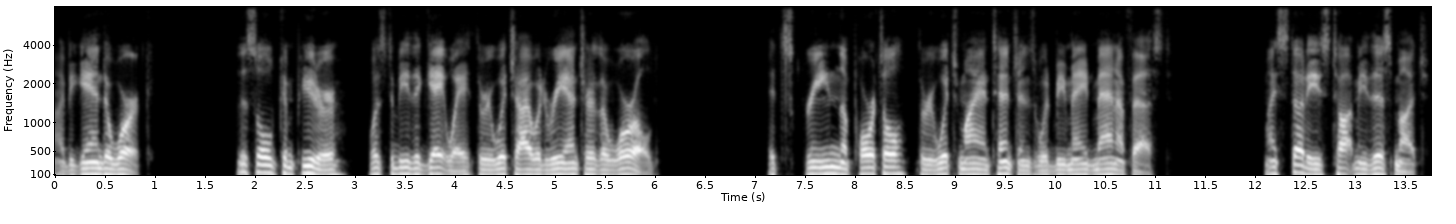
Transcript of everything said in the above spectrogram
I began to work. This old computer was to be the gateway through which I would re-enter the world. It screened the portal through which my intentions would be made manifest. My studies taught me this much,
